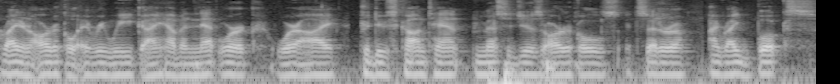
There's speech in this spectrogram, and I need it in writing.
write an article every week. I have a network where I produce content, messages, articles, etc. I write books.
